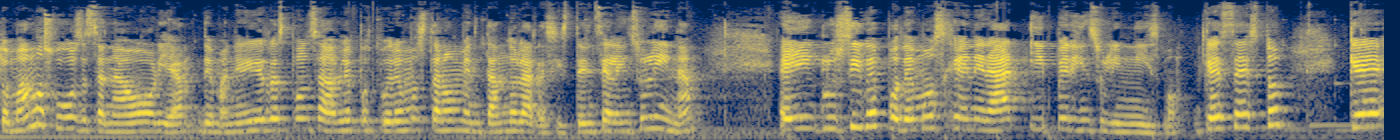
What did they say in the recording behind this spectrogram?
tomamos jugos de zanahoria de manera irresponsable, pues podremos estar aumentando la resistencia a la insulina e inclusive podemos generar hiperinsulinismo. ¿Qué es esto? Que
